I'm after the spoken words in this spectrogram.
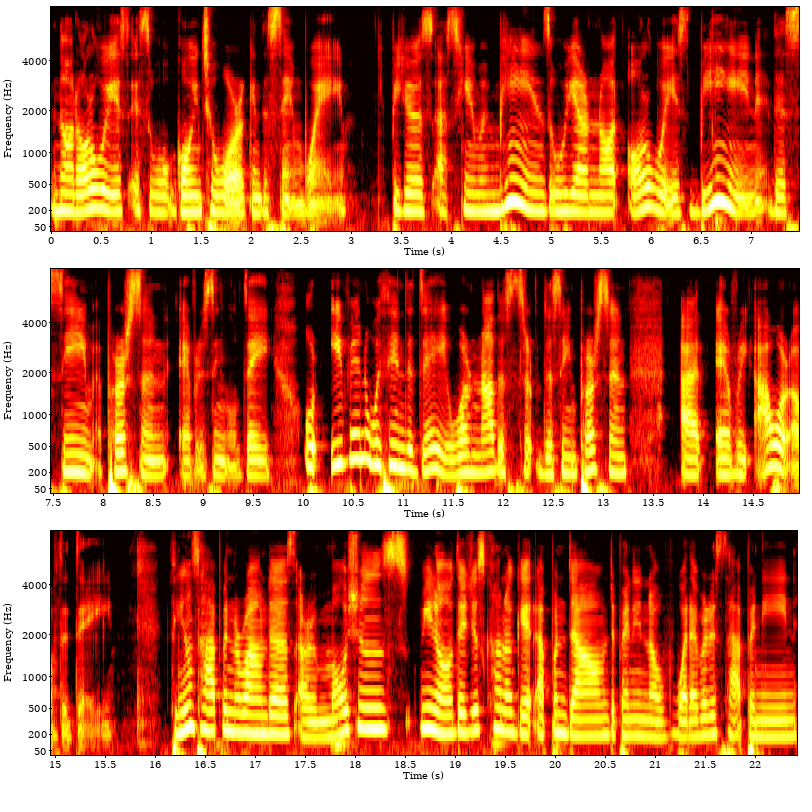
not always is going to work in the same way. Because as human beings, we are not always being the same person every single day, or even within the day, we're not the, the same person at every hour of the day things happen around us our emotions you know they just kind of get up and down depending on whatever is happening.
